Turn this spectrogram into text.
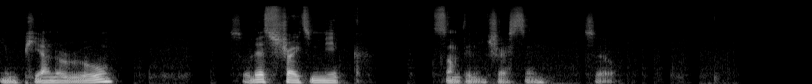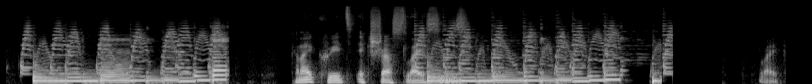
in Piano Roll. So let's try to make something interesting. So can I create extra slices? Like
